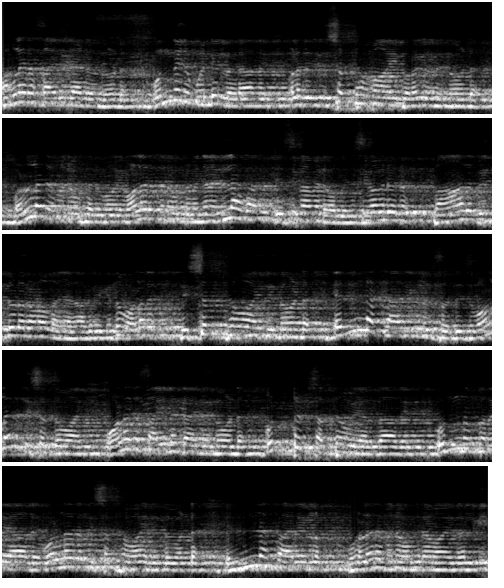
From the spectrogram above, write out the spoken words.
വളരെ സൈലന്റ് ആയിട്ട് നിന്നുകൊണ്ട് ഒന്നിനു മുന്നിൽ വരാതെ വളരെ നിശബ്ദമായി പുറകിൽ നിന്നുകൊണ്ട് വളരെ മനോഹരമായി വളരെ മനോഹരമായി. ഞാൻ എല്ലാ കാര്യവും ജെസിമാമിനെ ഓർമ്മ ജെസിമാമിന്റെ ഒരു പാത വളരെ നിശബ്ദമായി നിന്നുകൊണ്ട് എല്ലാ കാര്യങ്ങളും ശ്രദ്ധിച്ച് വളരെ നിശബ്ദമായി വളരെ സൈലന്റ് ആയി നിന്നുകൊണ്ട് ഒട്ടും ശബ്ദം ഉയർത്താതെ ഒന്നും പറയാതെ വളരെ നിശബ്ദമായി നിന്നുകൊണ്ട് എല്ലാ കാര്യങ്ങളും വളരെ മനോഹരമായി നൽകി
